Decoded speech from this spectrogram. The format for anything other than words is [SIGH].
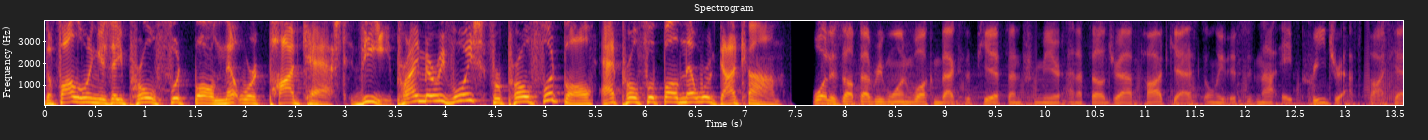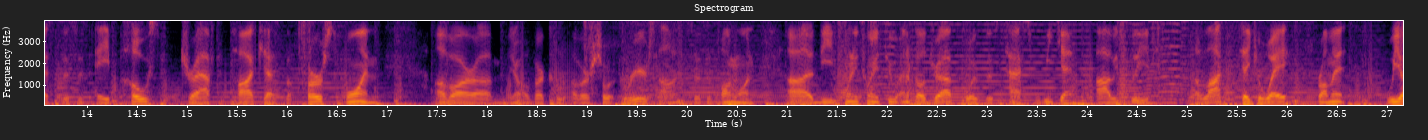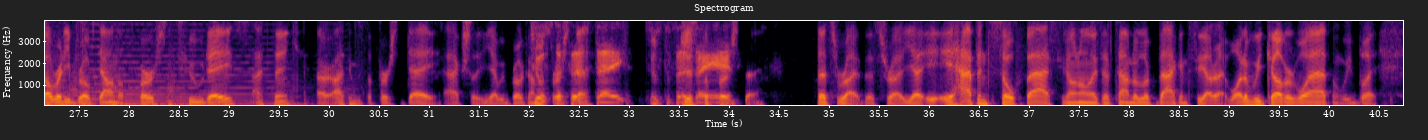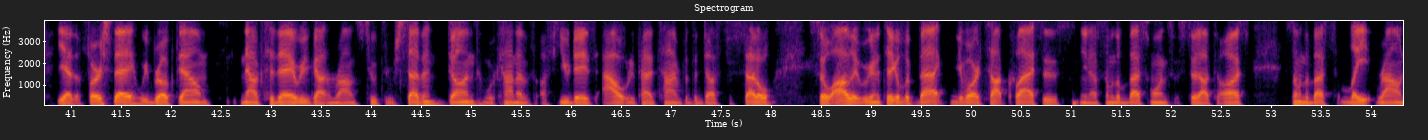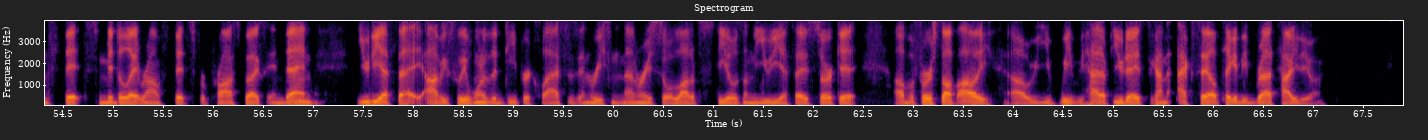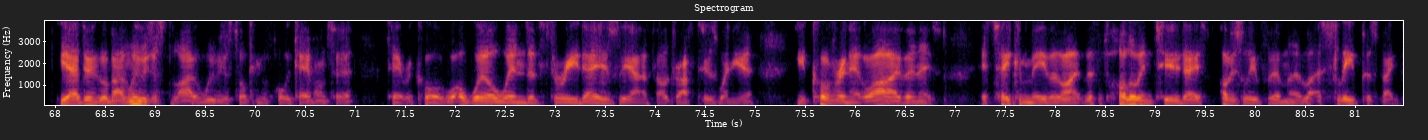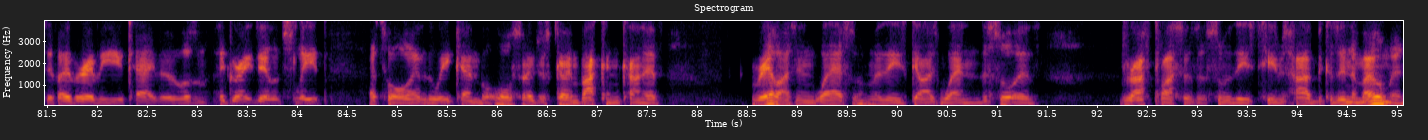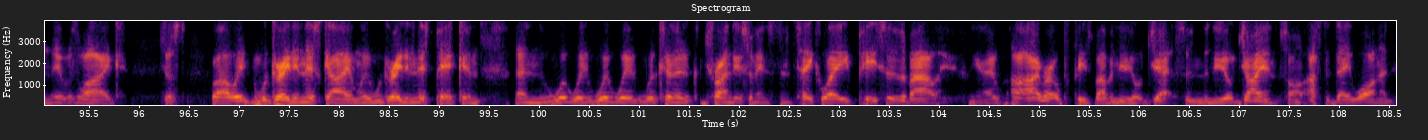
The following is a Pro Football Network podcast, the primary voice for pro football at profootballnetwork.com. What is up, everyone? Welcome back to the PFN Premier NFL Draft Podcast. Only this is not a pre draft podcast, this is a post draft podcast, the first one of our um, you know of our of our short careers on. So it's a fun one. Uh, the 2022 NFL Draft was this past weekend. Obviously, a lot to take away from it. We already broke down the first two days, I think, or I think it was the first day actually. Yeah, we broke down just the first, the first day. day. just the first just day. Just the first day. That's right. That's right. Yeah, it, it happens so fast. You don't always have time to look back and see. All right, what have we covered? What happened? We, but yeah, the first day we broke down now today we've gotten rounds two through seven done. We're kind of a few days out. We've had time for the dust to settle. So Oli, we're gonna take a look back, give our top classes. You know, some of the best ones that stood out to us, some of the best late round fits, mid to late round fits for prospects, and then UDFA, obviously one of the deeper classes in recent memory. So a lot of steals on the UDFA circuit. Uh, but first off, Oli, uh, we, we've had a few days to kind of exhale, take a deep breath. How you doing? Yeah, doing good, man. We were just like we were just talking before we came on to hit record. What a whirlwind of three days the NFL draft is when you you're covering it live, and it's it's taken me the like the following two days. Obviously, from a, a sleep perspective, over here in the UK, there wasn't a great deal of sleep at all over the weekend, but also just going back and kind of realizing where some of these guys went, the sort of draft classes that some of these teams had, because in the moment it was like just well, we, we're grading this guy and we're, we're grading this pick, and and we, we, we, we're going to try and do some instant takeaway pieces about, you know, I wrote a piece about the New York Jets and the New York Giants on after day one, and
